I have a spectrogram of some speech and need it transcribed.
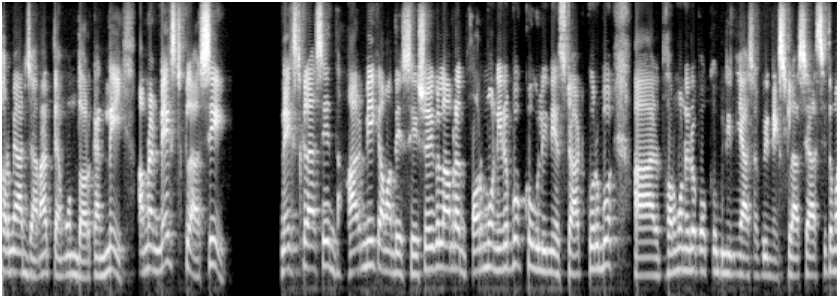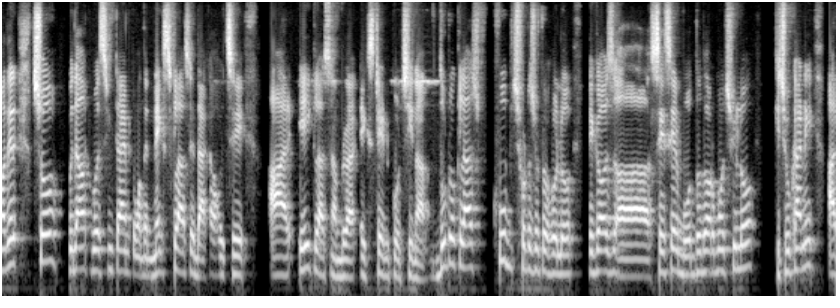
ধর্মে আর জানার তেমন দরকার নেই। আমরা নেক্সট ক্লাসে নেক্সট ক্লাসে ধার্মিক আমাদের শেষ হয়ে গেল। আমরা ধর্ম নিরপেক্ষগুলি নিয়ে স্টার্ট করব। আর ধর্ম নিরপেক্ষগুলি নিয়ে আশা করি নেক্সট ক্লাসে আসছি তোমাদের। সো উইদাউট ওয়েস্টিং টাইম তোমাদের নেক্সট ক্লাসে দেখা হচ্ছে। আর এই ক্লাস আমরা এক্সটেন্ড করছি না। দুটো ক্লাস খুব ছোট ছোট হলো বিকজ শেষের বৌদ্ধ ধর্ম ছিল কিছুখানি। আর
